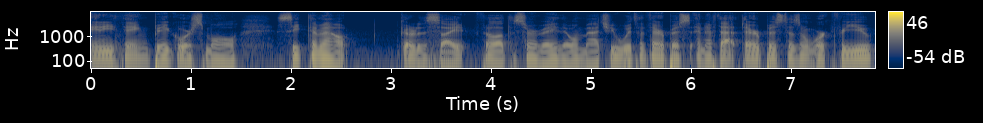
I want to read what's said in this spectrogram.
anything, big or small, seek them out. Go to the site, fill out the survey. They will match you with a therapist. And if that therapist doesn't work for you,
